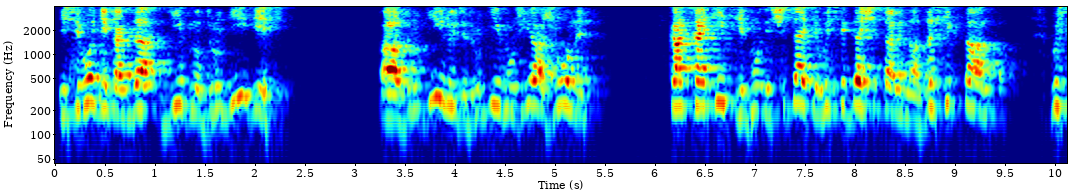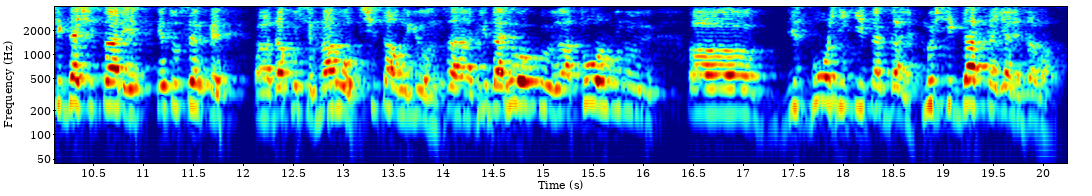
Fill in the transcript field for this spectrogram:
И сегодня, когда гибнут другие дети, а, другие люди, другие мужья, жены, как хотите, считайте, вы всегда считали нас за сектантов, вы всегда считали эту церковь, а, допустим, народ считал ее за недалекую, оторванную, а, безбожники и так далее. Мы всегда стояли за вас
